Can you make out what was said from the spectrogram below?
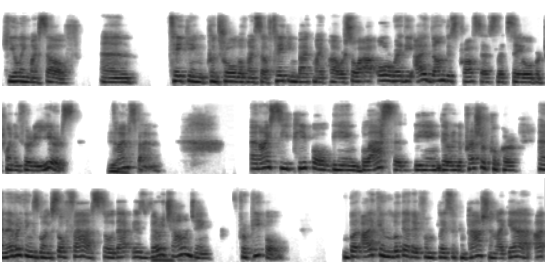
healing myself and taking control of myself, taking back my power. So I already, I've done this process, let's say over 20, 30 years yeah. time span and I see people being blasted, being they're in the pressure cooker, and everything's going so fast. So that is very challenging for people. But I can look at it from a place of compassion. Like, yeah, I,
